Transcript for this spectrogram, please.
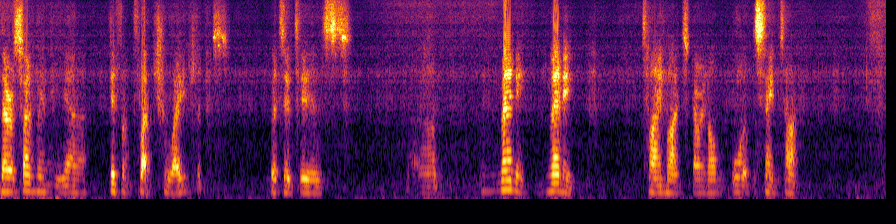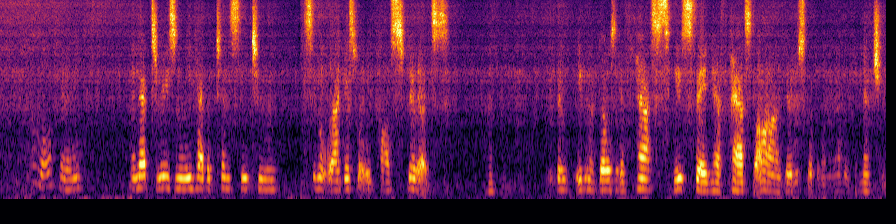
There are so many uh, different fluctuations that it is um, many, many timelines going on all at the same time. Oh, okay. And that's the reason we have a tendency to see what I guess what we call spirits. Even, even if those that have passed, we say have passed on, they're just living in another dimension.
